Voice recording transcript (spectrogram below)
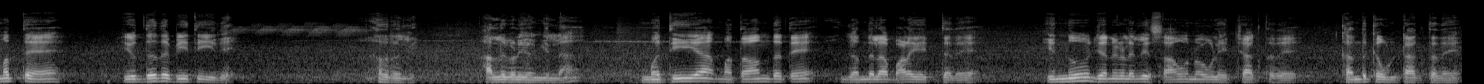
ಮತ್ತು ಯುದ್ಧದ ಭೀತಿ ಇದೆ. ಅದರಲ್ಲಿ. ಹಲ್ಲುಗಳಿಯೋಂಗಿಲ್ಲ ಮತೀಯ ಮತಾಂಧತೆ ಗೊಂದಲ ಭಾಳ ಹೆಚ್ಚುತ್ತದೆ ಇನ್ನೂ ಜನಗಳಲ್ಲಿ ಸಾವು ನೋವುಗಳು ಹೆಚ್ಚಾಗ್ತದೆ. ಕಂದಕ ಉಂಟಾಗ್ತದೆ.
